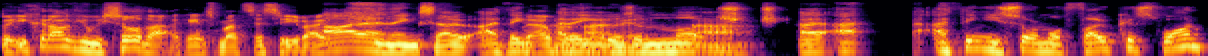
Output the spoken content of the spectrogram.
But you could argue we saw that against Man City, right? I don't think so. I think No, I think it was a much. I, I I think you saw a more focused one,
